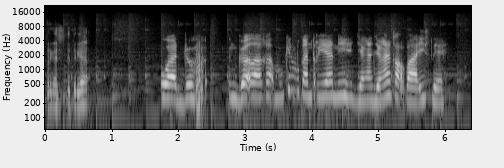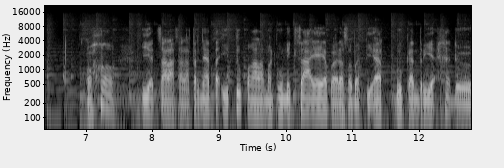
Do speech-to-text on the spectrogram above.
bener gak sih Tria? Waduh, enggak lah kak. Mungkin bukan Tria nih. Jangan-jangan Kak Pais deh. Oh, iya salah-salah. Ternyata itu pengalaman unik saya ya para sobat PR. Bukan Tria. Aduh.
